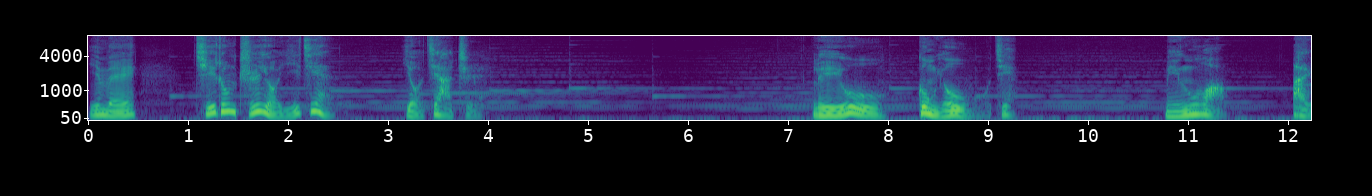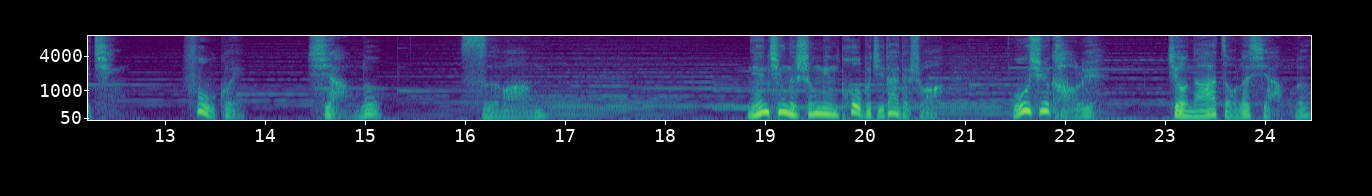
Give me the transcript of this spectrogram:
因为其中只有一件有价值。礼物共有五件。”名望、爱情、富贵、享乐、死亡。年轻的生命迫不及待地说：“无需考虑，就拿走了享乐。”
